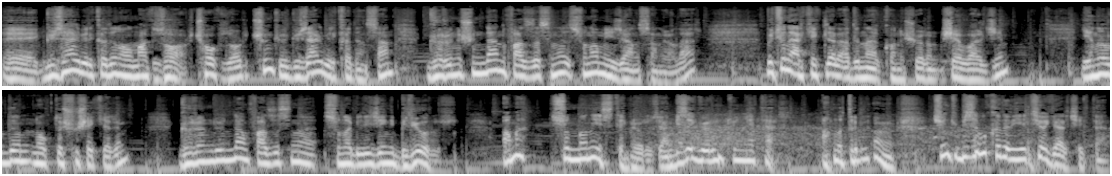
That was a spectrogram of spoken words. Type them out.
E, güzel bir kadın olmak zor, çok zor. Çünkü güzel bir kadınsan görünüşünden fazlasını sunamayacağını sanıyorlar. Bütün erkekler adına konuşuyorum Şevvalcim. Yanıldığım nokta şu şekerim. Göründüğünden fazlasını sunabileceğini biliyoruz. Ama sunmanı istemiyoruz. Yani bize görüntün yeter. Anlatabiliyor muyum? Çünkü bize bu kadar yetiyor gerçekten.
